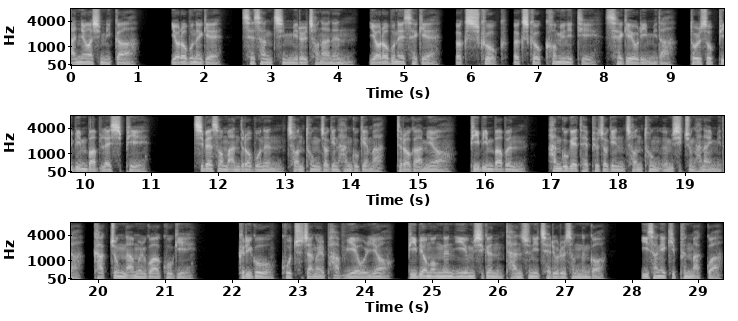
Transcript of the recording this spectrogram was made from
안녕하십니까? 여러분에게 세상 진미를 전하는 여러분의 세계 엑스쿡 엑스쿡 커뮤니티 세계 요리입니다. 돌솥 비빔밥 레시피 집에서 만들어 보는 전통적인 한국의 맛 들어가며 비빔밥은 한국의 대표적인 전통 음식 중 하나입니다. 각종 나물과 고기 그리고 고추장을 밥 위에 올려 비벼 먹는 이 음식은 단순히 재료를 섞는 것 이상의 깊은 맛과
